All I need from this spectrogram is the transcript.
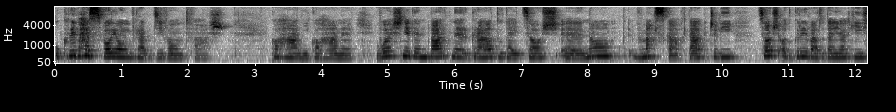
Ukrywa swoją prawdziwą twarz. Kochani, kochane, właśnie ten partner gra tutaj coś, y, no, w maskach, tak? Czyli coś odgrywa tutaj jakiś,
